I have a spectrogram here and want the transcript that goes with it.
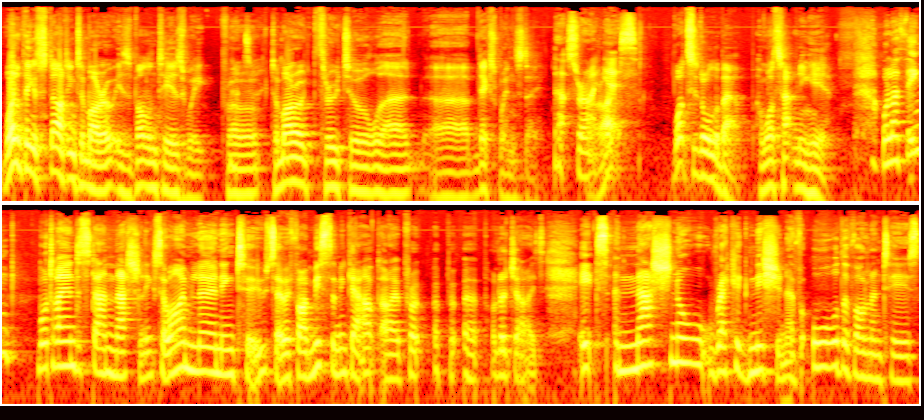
one thing that's starting tomorrow is Volunteers Week from tomorrow through till uh, uh, next Wednesday. That's right, right? yes. What's it all about and what's happening here? Well, I think what I understand nationally, so I'm learning too, so if I miss something out, I apologise. It's a national recognition of all the volunteers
